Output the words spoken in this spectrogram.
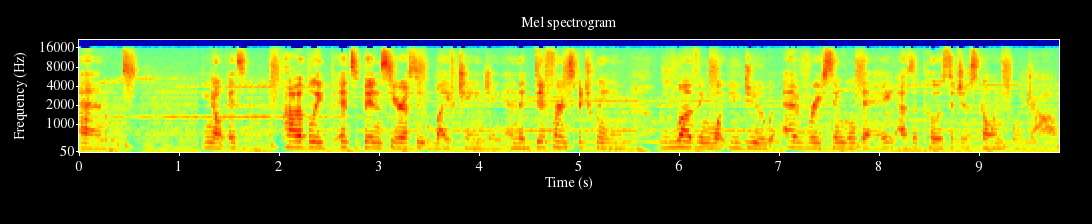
And you know it's probably it's been seriously life changing and the difference between loving what you do every single day as opposed to just going to a job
